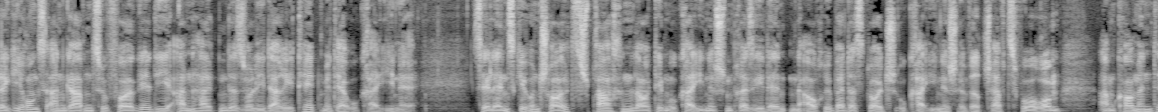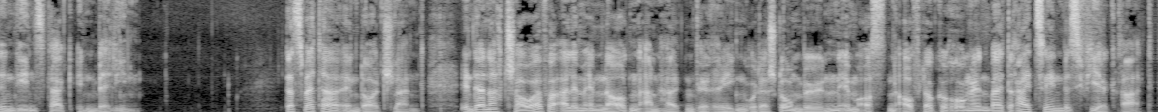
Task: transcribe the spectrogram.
Regierungsangaben zufolge die anhaltende Solidarität mit der Ukraine. Zelensky und Scholz sprachen laut dem ukrainischen Präsidenten auch über das deutsch-ukrainische Wirtschaftsforum am kommenden Dienstag in Berlin. Das Wetter in Deutschland. In der Nacht Schauer, vor allem im Norden anhaltende Regen- oder Sturmböen, im Osten Auflockerungen bei 13 bis 4 Grad.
